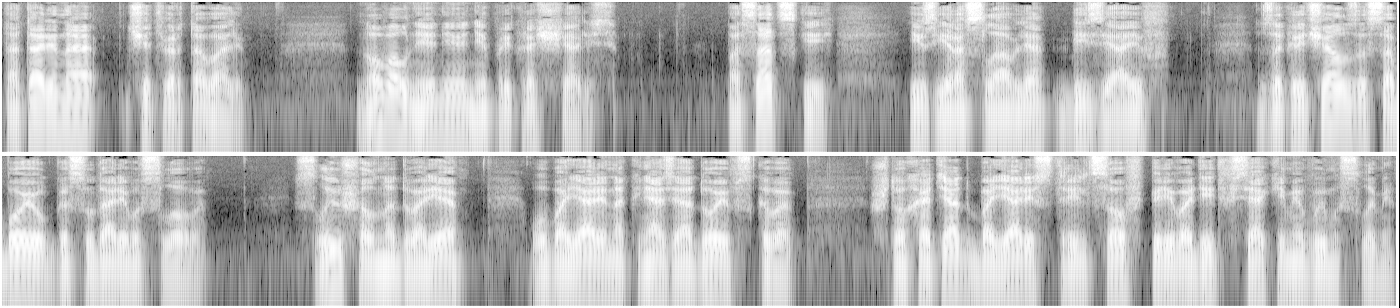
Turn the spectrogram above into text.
Татарина четвертовали, но волнения не прекращались. Посадский из Ярославля, Безяев, закричал за собою государево слово. Слышал на дворе у боярина князя Адоевского, что хотят бояре стрельцов переводить всякими вымыслами.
